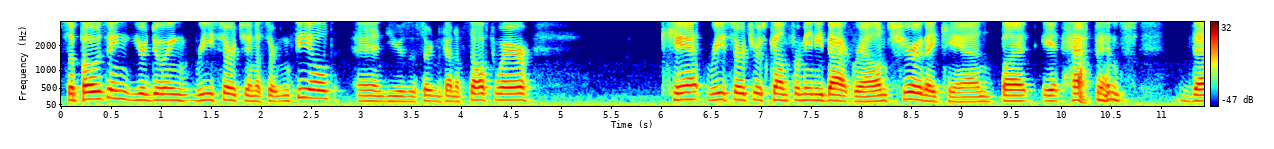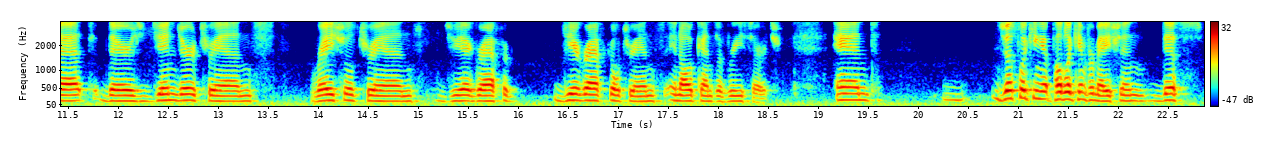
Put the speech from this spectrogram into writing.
Supposing you're doing research in a certain field and use a certain kind of software, can't researchers come from any background? Sure they can, but it happens that there's gender trends, racial trends, geographic geographical trends in all kinds of research. And just looking at public information, this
